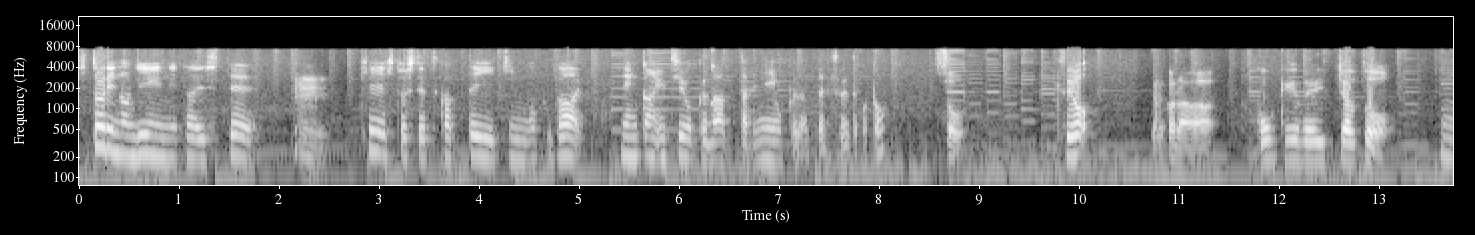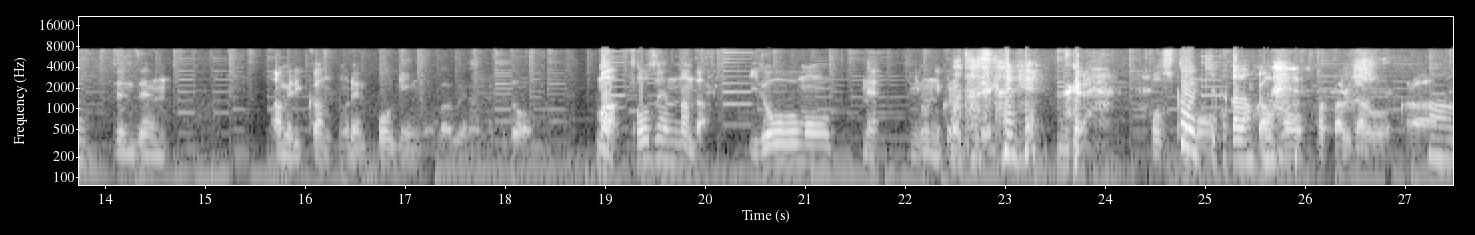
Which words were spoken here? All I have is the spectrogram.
一人の議員に対してうん。経費として使っていい金額が年間1億だったり2億だったりするってこと？そう。強っ。だから、合計で言っちゃうと、うん。全然アメリカの連邦議員の方が上なんだけど、まあ当然なんだ、移動もね、日本に比べて、確かに。ね、コストも時間もかかるだろうから、う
